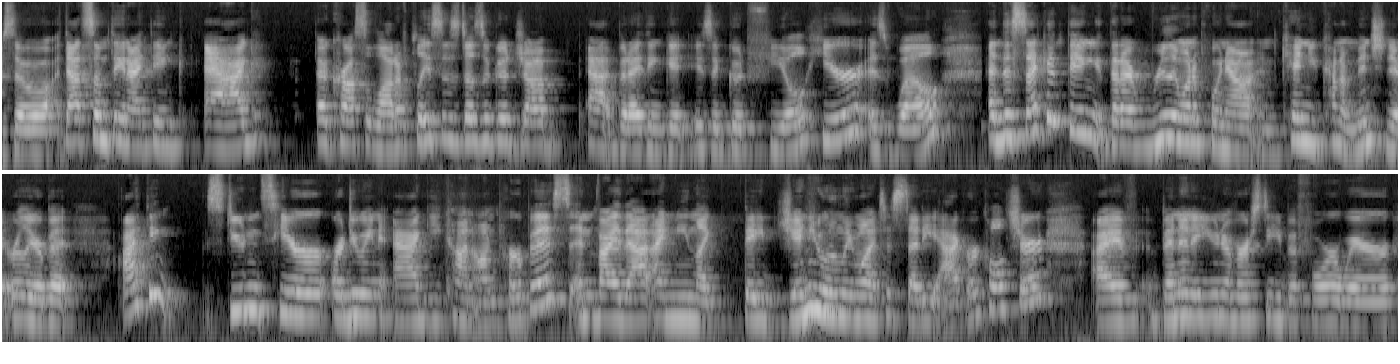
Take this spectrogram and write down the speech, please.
So that's something I think ag across a lot of places does a good job at, but I think it is a good feel here as well. And the second thing that I really want to point out, and Ken, you kind of mentioned it earlier, but I think students here are doing ag econ on purpose and by that i mean like they genuinely want to study agriculture. I've been in a university before where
